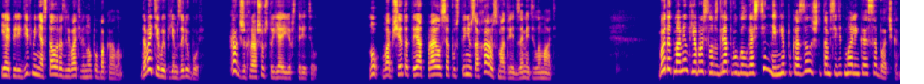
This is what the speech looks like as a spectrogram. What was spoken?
и, опередив меня, стал разливать вино по бокалам. «Давайте выпьем за любовь. Как же хорошо, что я ее встретил». «Ну, вообще-то ты отправился пустыню Сахару смотреть», — заметила мать. В этот момент я бросила взгляд в угол гостиной, и мне показалось, что там сидит маленькая собачка.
